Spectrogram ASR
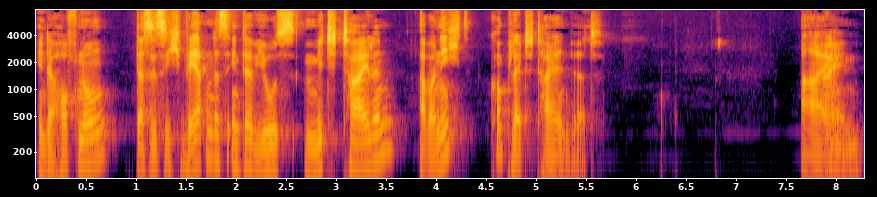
In der Hoffnung, dass sie sich während des Interviews mitteilen, aber nicht komplett teilen wird. Ein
